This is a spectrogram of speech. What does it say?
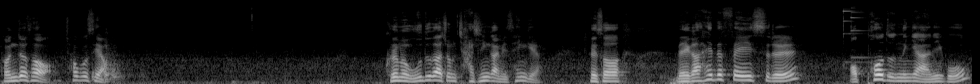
던져서 쳐보세요. 그러면 우드가 좀 자신감이 생겨요. 그래서 내가 헤드 페이스를 엎어두는 게 아니고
